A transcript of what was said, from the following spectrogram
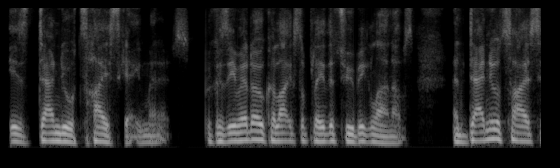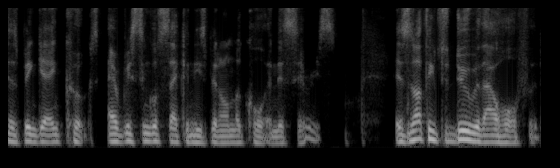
is Daniel Theis getting minutes because Ime Udoka likes to play the two big lineups, and Daniel Theis has been getting cooked every single second he's been on the court in this series. It's nothing to do with Al Horford.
